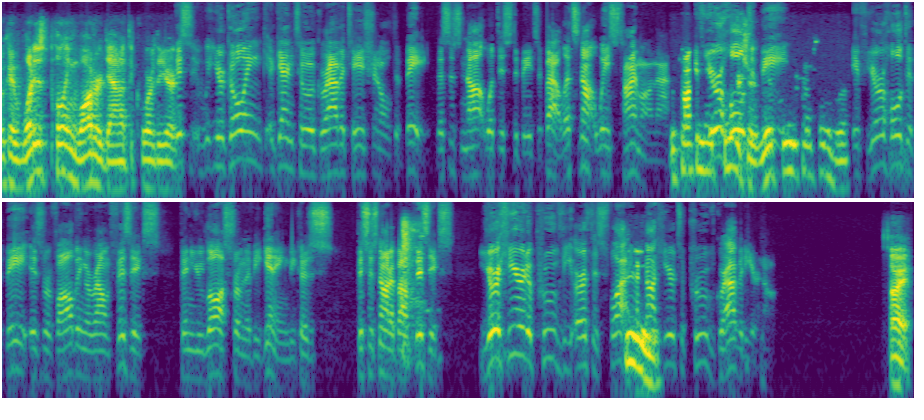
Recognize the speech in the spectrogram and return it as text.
Okay, what is pulling water down at the core of the Earth? this you're going again to a gravitational debate this is not what this debate's about let's not waste time on that We're talking if your about whole curvature. Debate- 45 seconds left. if your whole debate is revolving around physics, then you lost from the beginning because this is not about physics. You're here to prove the Earth is flat. Dude. You're not here to prove gravity or not. All right.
